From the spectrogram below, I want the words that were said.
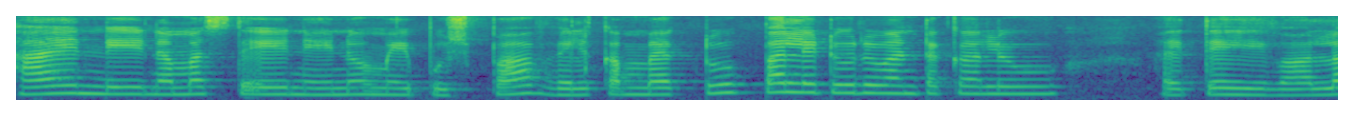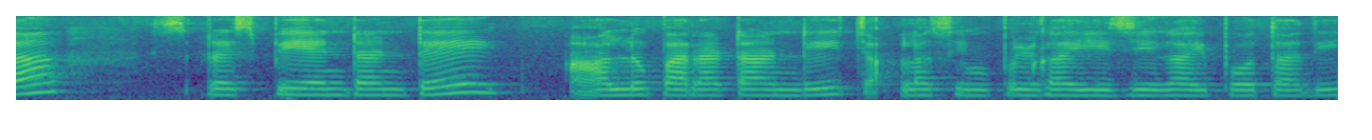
హాయ్ అండి నమస్తే. నేను మీ పుష్ప. వెల్కమ్ బ్యాక్ టు పల్లెటూరు వంటకాలు. అయితే ఇవాళ రెసిపీ ఏంటంటే ఆలు పరాటా అండి. చాలా సింపుల్గా ఈజీగా అయిపోతుంది.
